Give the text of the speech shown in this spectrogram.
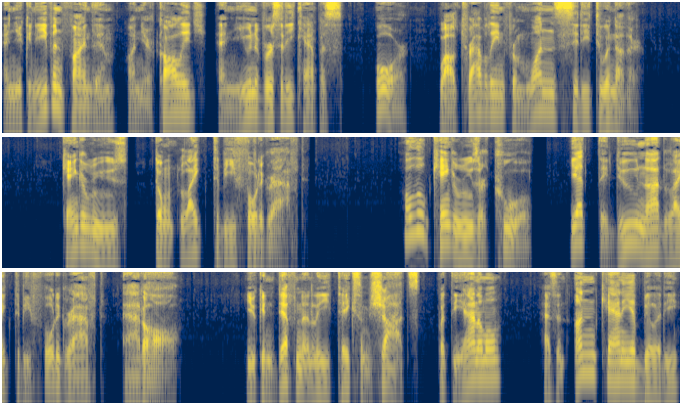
and you can even find them on your college and university campus or while traveling from one city to another. Kangaroos don't like to be photographed. Although kangaroos are cool, yet they do not like to be photographed at all. You can definitely take some shots, but the animal has an uncanny ability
